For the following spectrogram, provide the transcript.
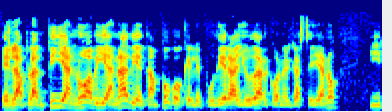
En la plantilla no había nadie tampoco que le pudiera ayudar con el castellano y,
